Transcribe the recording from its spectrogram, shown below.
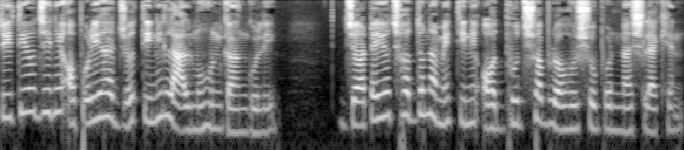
তৃতীয় যিনি অপরিহার্য তিনি লালমোহন গাঙ্গুলি। জটায়ু ছদ্মনামে তিনি অদ্ভুত সব রহস্য উপন্যাস লেখেন।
